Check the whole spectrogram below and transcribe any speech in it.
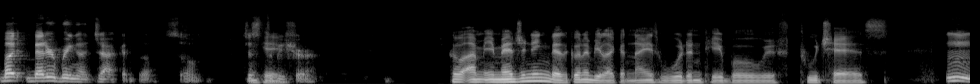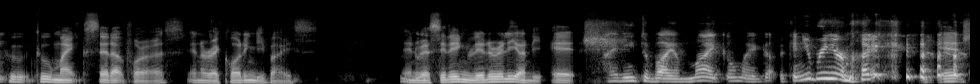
but better bring a jacket though. So just to be sure. So I'm imagining there's gonna be like a nice wooden table with two chairs, Mm. two two mics set up for us, and a recording device. And Mhm. we're sitting literally on the edge, I need to buy a mic. Oh my god. Can you bring your mic? the edge,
